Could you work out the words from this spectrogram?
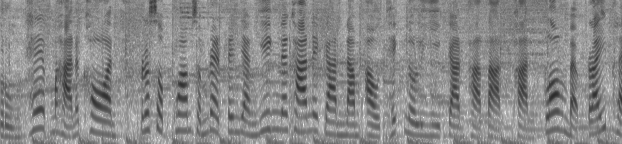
กรุงเทพมหานคร ประสบความสำเร็จเป็นอย่างยิ่งนะคะ ในการนำเอาเทคโนโลยีการผ่าตัดผ่านกล้องแบบไร้แผล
